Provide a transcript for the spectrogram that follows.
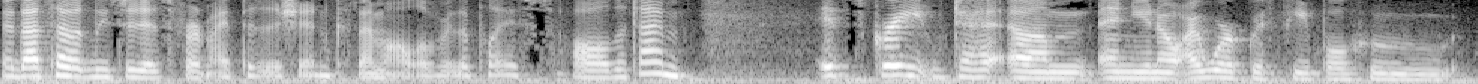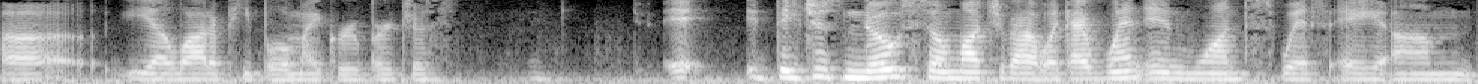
That's how at least it is for my position because I'm all over the place all the time. it's great to, um, and you know i work with people who uh, yeah a lot of people in my group are just it, it, they just know so much about like i went in once with a um,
